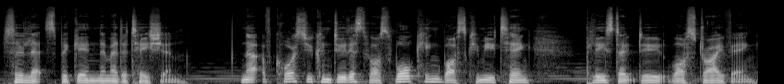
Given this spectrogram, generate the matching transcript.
So let's begin the meditation. Now, of course, you can do this whilst walking, whilst commuting please don't do whilst driving.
